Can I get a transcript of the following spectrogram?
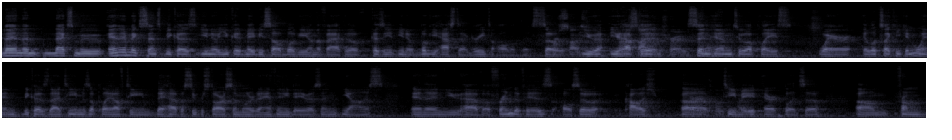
Then the next move, and it makes sense because you know you could maybe sell Boogie on the fact of because you, you know Boogie has to agree to all of this, so Precisely. you you For have sign to and trade. send him to a place where it looks like he can win because that team is a playoff team. They have a superstar similar to Anthony Davis and Giannis, and then you have a friend of his, also college uh, Very teammate Eric Bledsoe, um, from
